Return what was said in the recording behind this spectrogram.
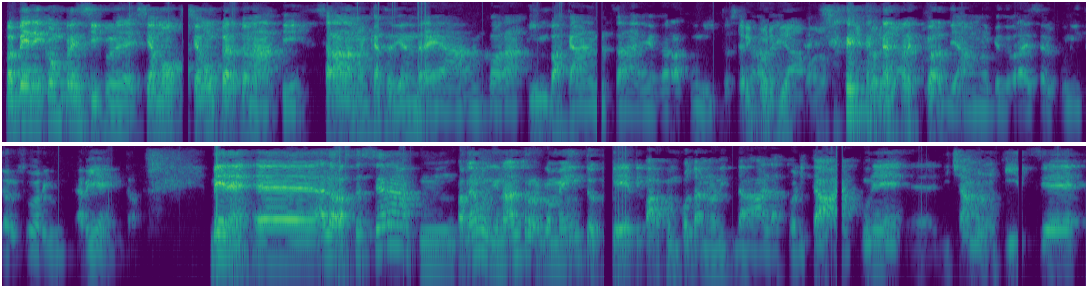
Va bene, comprensibile, siamo, siamo, perdonati. Sarà la mancanza di Andrea ancora in vacanza e verrà punito. Ricordiamolo. Ricordiamolo. Ricordiamolo che dovrà essere punito al suo rientro. Bene, eh, allora stasera mh, parliamo di un altro argomento che parte un po' da, dall'attualità, alcune eh, diciamo notizie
